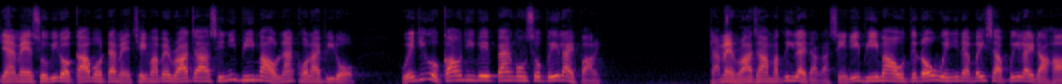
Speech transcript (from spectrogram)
ပြန်မယ်ဆိုပြီးတော့ကားပေါ်တက်မယ်အချိန်မှာပဲရာဂျာစီနီဘီမာကိုလမ်းခေါ်လိုက်ပြီးတော့ဝင်းကြီးကိုကောင်းကြီးပေးပန်းကုံဆိုပေးလိုက်ပါတယ်။ဒါမဲ့ရာဂျာမသိလိုက်တာကစင်ကြီးဘီမာကိုတတော်ဝင်းကြီးနဲ့မိတ်ဆက်ပေးလိုက်တာဟာ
